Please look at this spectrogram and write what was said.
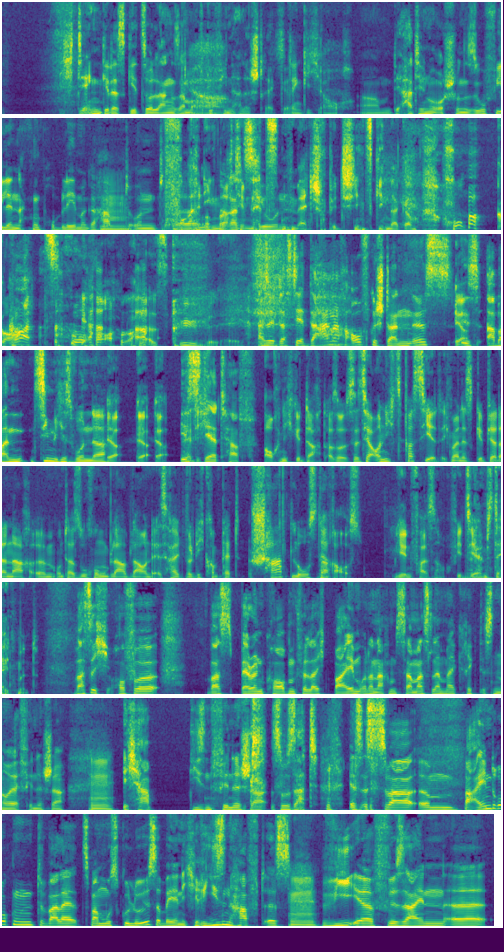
Ich denke, das geht so langsam Ja, auf die finale Strecke. denke ich auch. Ähm, der hatte nur auch schon so viele Nackenprobleme gehabt Hm. und Vor äh, allen Dingen nach dem letzten Match mit Shinsuke Nakamura. Oh Gott. ja, war das übel, ey. Also, dass der danach Ah. aufgestanden ist, Ja. ist aber ein ziemliches Wunder. Ja, ja, ja. Hätte Ist ich der tough. auch nicht gedacht. Also es ist ja auch nichts passiert. Ich meine, es gibt ja danach ähm, Untersuchungen, bla bla, und er ist halt wirklich komplett schadlos da raus. Jedenfalls nach offiziellem Statement. Was ich hoffe, was Baron Corbin vielleicht beim oder nach dem SummerSlam mal kriegt, ist ein neuer Finisher. Hm. Ich habe diesen Finisher so satt. Es ist zwar ähm, beeindruckend, weil er zwar muskulös, aber ja nicht riesenhaft ist, Hm. wie er für seinen äh,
